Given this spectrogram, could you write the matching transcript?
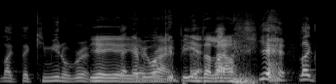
like the communal room Yeah, yeah, that yeah, everyone right, could be in at. the Like, lounge. yeah, like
